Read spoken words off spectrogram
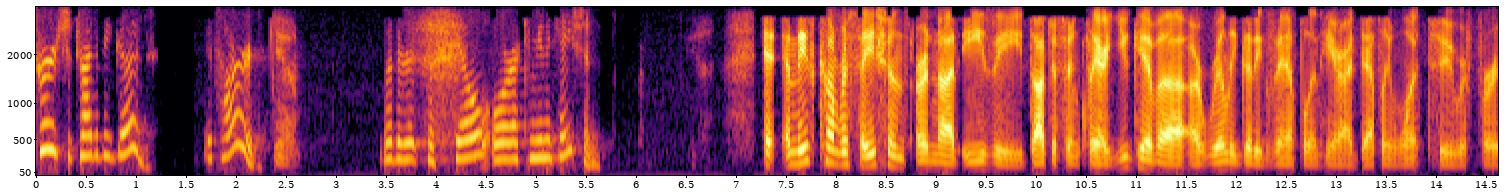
courage to try to be good. It's hard. Yeah. Whether it's a skill or a communication. And these conversations are not easy, Dr. Sinclair. You give a, a really good example in here I definitely want to refer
